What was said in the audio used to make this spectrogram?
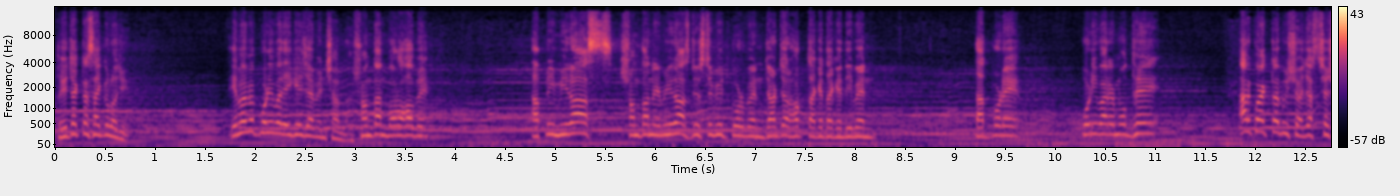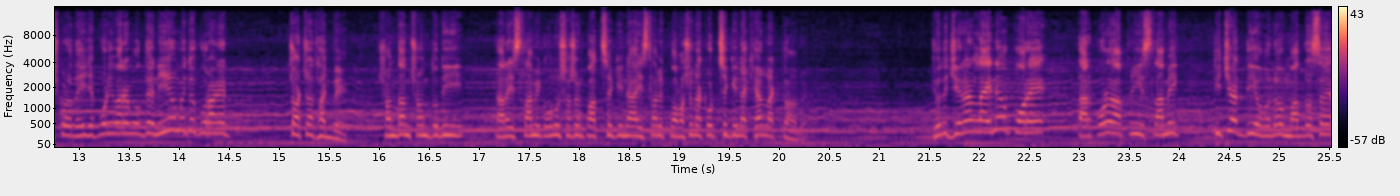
তো এটা একটা সাইকোলজি এভাবে পরিবার এগিয়ে যাবে ইনশাল্লাহ সন্তান বড় হবে। আপনি মিরাজ, সন্তানের মিরাজ ডিস্ট্রিবিউট করবেন, যার যার হক তাকে তাকে দিবেন। তারপরে পরিবারের মধ্যে আর কয়েকটা বিষয় জাস্ট শেষ করে দেই যে পরিবারের মধ্যে নিয়মিত কোরআনের চর্চা থাকবে। সন্তান সন্ততি তারা ইসলামিক অনুশাসন পাচ্ছে কিনা, ইসলামিক পড়াশোনা করছে কিনা খেয়াল রাখতে হবে। যদি জেনারেল লাইনেও পড়ে, তারপরেও আপনি ইসলামিক টিচার দিয়ে হলেও, মাদ্রাসায়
